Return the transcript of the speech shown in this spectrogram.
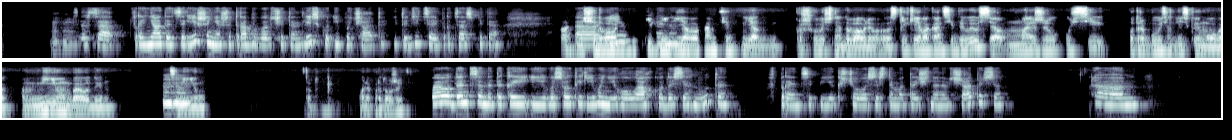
Це все. Прийняти це рішення, що треба вивчити англійську і почати. І тоді цей процес піде. Так, Е, я ще і, добавлю, скільки я вакансій, я прошу вибачення, добавлю, е, скільки я вакансій дивився, майже усі потребують англійської мови, мінімум B1, це мінімум. Тобто, Оля, продовжуй. B1 це не такий і високий рівень, його легко досягнути, в принципі, якщо систематично навчатися.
